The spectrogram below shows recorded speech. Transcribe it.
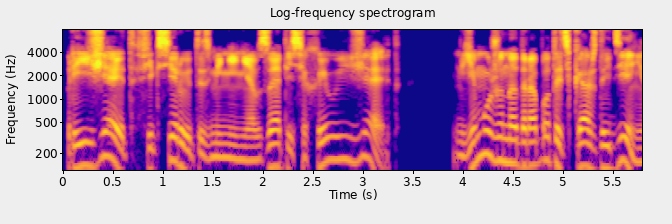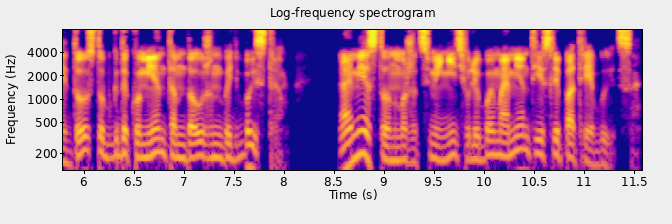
Приезжает, фиксирует изменения в записях и уезжает. Ему же надо работать каждый день, и доступ к документам должен быть быстрым. А место он может сменить в любой момент, если потребуется.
